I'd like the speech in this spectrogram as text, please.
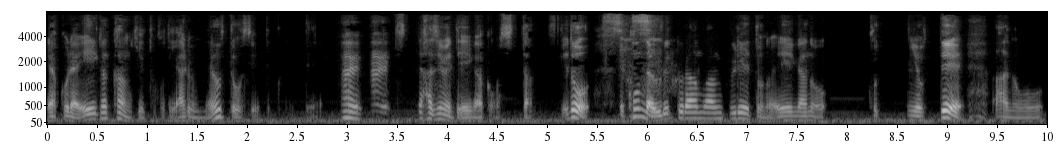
いや、これは映画館っていうところでやるんだよって教えてくれて、はいはい。で、初めて映画館を知ったんですけど、で今度はウルトラマングレートの映画のこによって、あの、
